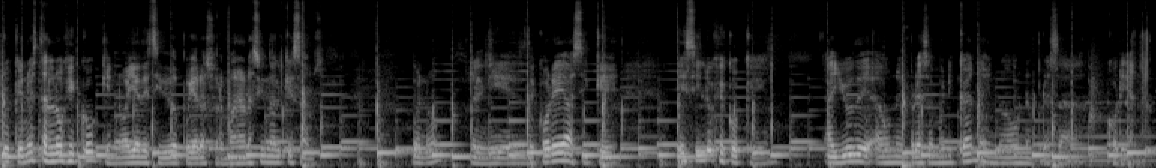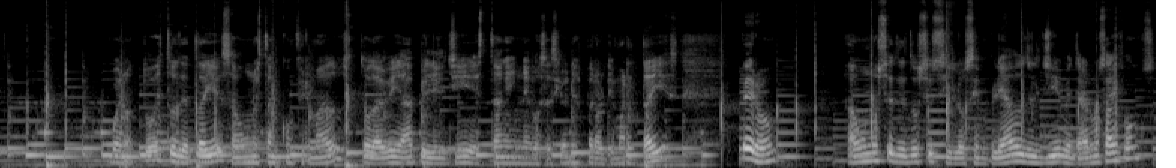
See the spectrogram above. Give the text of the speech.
Lo que no es tan lógico que no haya decidido apoyar a su hermana nacional que es Samsung. Bueno, LG es de Corea, así que es ilógico que ayude a una empresa americana y no a una empresa coreana. Bueno, todos estos detalles aún no están confirmados, todavía Apple y LG están en negociaciones para ultimar detalles, pero Aún no se deduce si los empleados del G vendrán los iPhones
